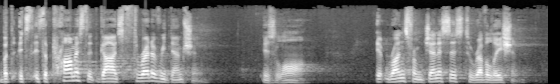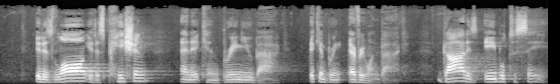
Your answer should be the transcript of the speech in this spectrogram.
but it's, it's the promise that God's thread of redemption is long. It runs from Genesis to Revelation. It is long, it is patient, and it can bring you back. It can bring everyone back. God is able to save.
